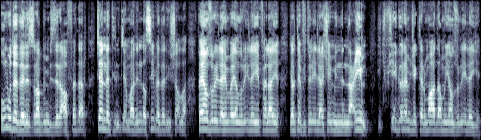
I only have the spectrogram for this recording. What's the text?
Umut ederiz Rabbim bizleri affeder. Cennetini, cemalini nasip eder inşallah. Feyanzuru ileyhim ve yanzuru ileyhi felâ yeltefitun ilâ şey minnin naim. Hiçbir şey göremeyecekler madamı yanzuru ileyhi.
